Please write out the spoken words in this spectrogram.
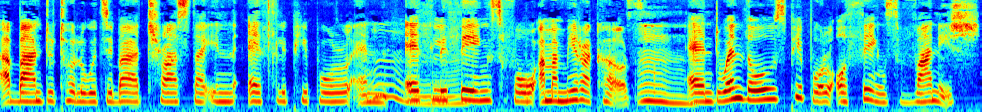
abantu thola ukuthi ba trust in earthly people and mm. earthly things for ama miracles mm. and when those people or things vanish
